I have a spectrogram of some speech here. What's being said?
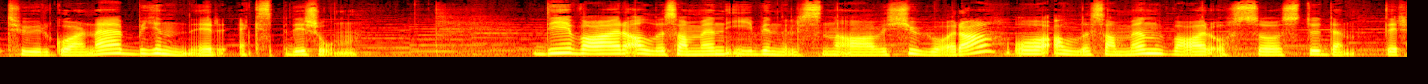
turgåerne begynner ekspedisjonen. De var alle sammen i begynnelsen av 20-åra, og alle sammen var også studenter.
